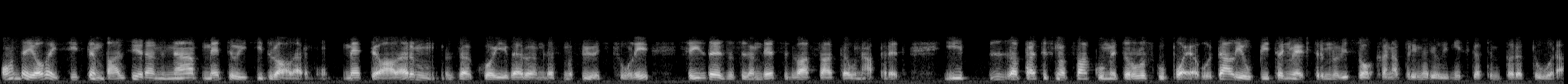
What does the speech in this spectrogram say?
onda je ovaj sistem baziran na meteo i hidroalarmu. Meteoalarm, za koji verujem da smo svi već čuli, se izdaje za 72 sata unapred. I za praktično svaku meteorološku pojavu, da li je u pitanju ekstremno visoka, na primjer, ili niska temperatura,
